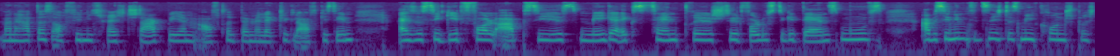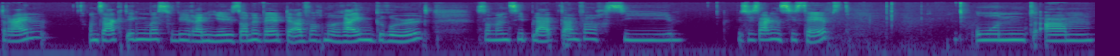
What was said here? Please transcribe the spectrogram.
man hat das auch, finde ich, recht stark bei ihrem Auftritt beim Electric Love gesehen. Also sie geht voll ab, sie ist mega exzentrisch, sie hat voll lustige Dance-Moves, aber sie nimmt jetzt nicht das Mikro und spricht rein und sagt irgendwas, so wie Renier Sonnewelt, der einfach nur reingrölt, sondern sie bleibt einfach sie, wie soll ich sagen, sie selbst. Und ähm,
